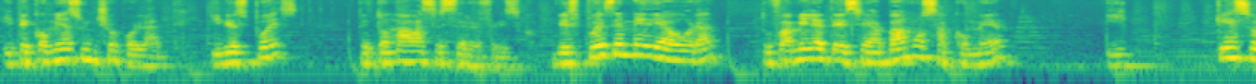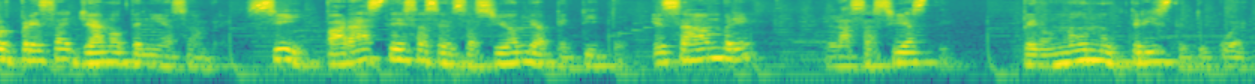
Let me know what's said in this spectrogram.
y te comías un chocolate. Y después te tomabas ese refresco. Después de media hora, tu familia te decía, vamos a comer y qué sorpresa, ya no tenías hambre. Sí, paraste esa sensación de apetito. Esa hambre la saciaste, pero no nutriste tu cuerpo.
